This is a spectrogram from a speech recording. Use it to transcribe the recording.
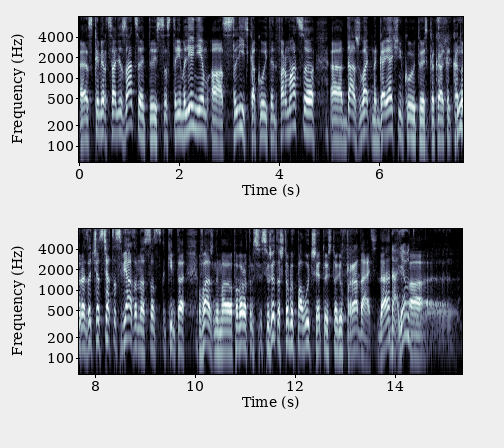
э, с коммерциализацией, то есть со стремлением а, слить какую-то информацию, э, да, желательно горяченькую, то есть какая, ка- которая за- часто, связана со, с каким-то важным э, поворотом сюжета, чтобы получше эту историю продать, да? Да, я вот... А, э,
